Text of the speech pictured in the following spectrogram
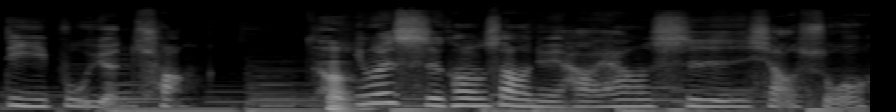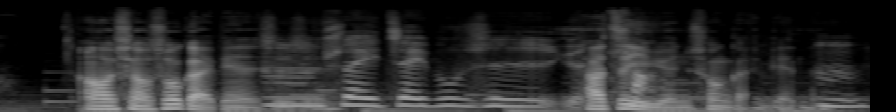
第一部原创。因为《时空少女》好像是小说哦，小说改编的是不是？嗯，所以这一部是他自己原创改编的。嗯，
